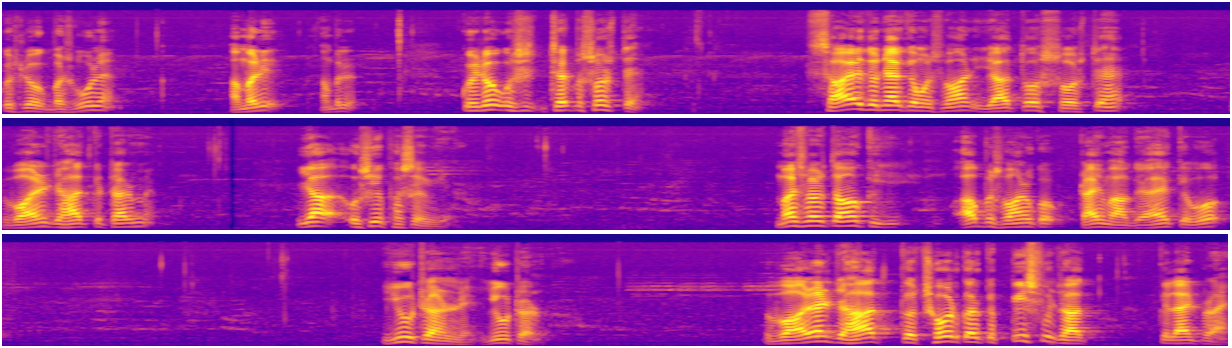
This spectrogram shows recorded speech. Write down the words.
کچھ لوگ مشغول ہیں عملی عمل کچھ لوگ اسی ڈر پر سوچتے ہیں ساری دنیا کے مسلمان یا تو سوچتے ہیں وائلنٹ جہاد کے ٹرم میں یا اسی پھنسے ہوئے ہیں میں سمجھتا ہوں کہ اب مسلمانوں کو ٹائم آ گیا ہے کہ وہ یو ٹرن لیں یو ٹرن وائلنٹ جہاد کو چھوڑ کر کے پیسفل جہاد لائن پر آئیں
